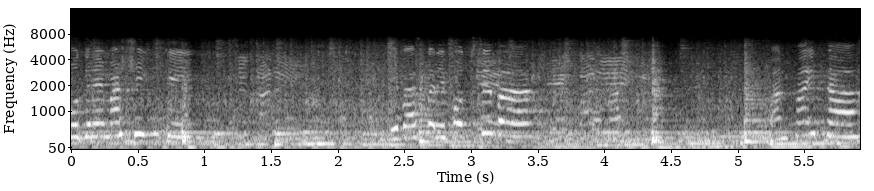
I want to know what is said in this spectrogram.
Modré mašinky. Je vás tady potřeba? Pan Fajta.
